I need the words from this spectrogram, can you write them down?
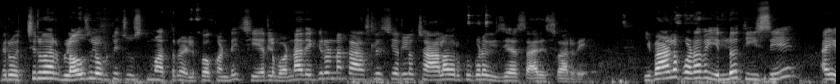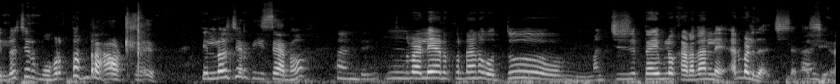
మీరు వచ్చిన వారు బ్లౌజులు ఒకటి చూసుకుని మాత్రం వెళ్ళిపోకండి. చీరలు బాగుంది నా దగ్గర ఉన్న కాస్ట్లీ చీరలు చాలా వరకు కూడా విజయ శారీస్ వారివే. ఇవాళ కూడా ఎల్లో తీసి ఆ ఎల్లో చీర ముహూర్తం రావట్లేదు. ఎల్లో చీర తీశాను. అండి. మళ్ళీ అనుకున్నాను వద్దు మంచి టైంలో కడదాంలే అని మళ్ళీ తెచ్చేసాను ఆ చీర.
